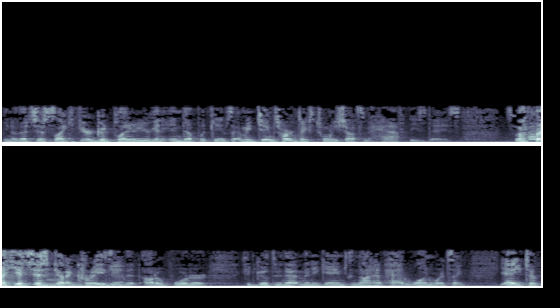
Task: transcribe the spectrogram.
You know, that's just like if you're a good player, you're going to end up with games. I mean, James Harden takes 20 shots and a half these days. So like it's just kind of crazy Yeah. that Otto Porter could go through that many games and not have had one where it's like, yeah, he took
